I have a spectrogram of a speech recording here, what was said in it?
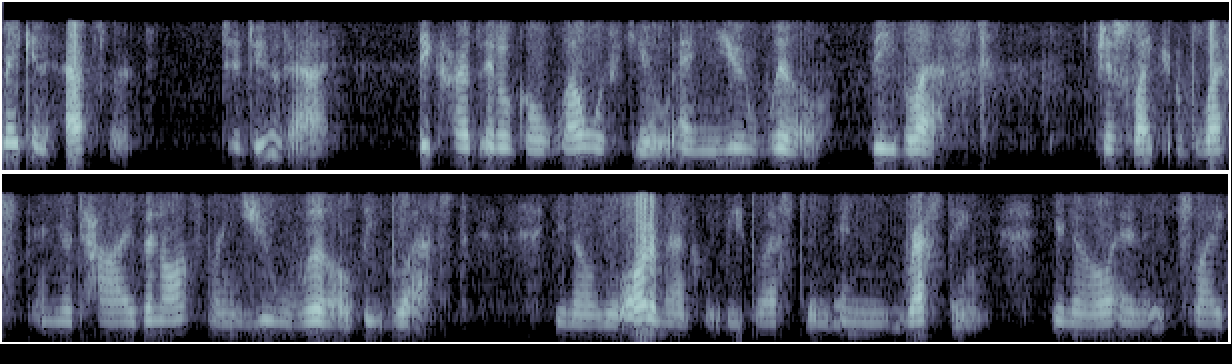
make an effort to do that because it'll go well with you, and you will be blessed. Just like you're blessed in your tithes and offerings, you will be blessed you know, you'll automatically be blessed in, in resting, you know, and it's like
